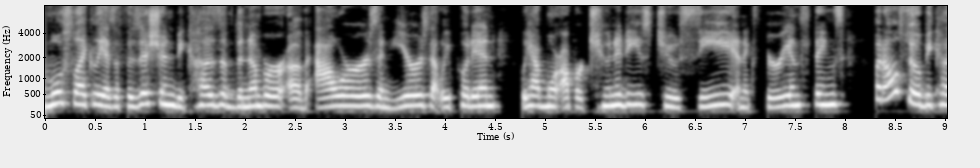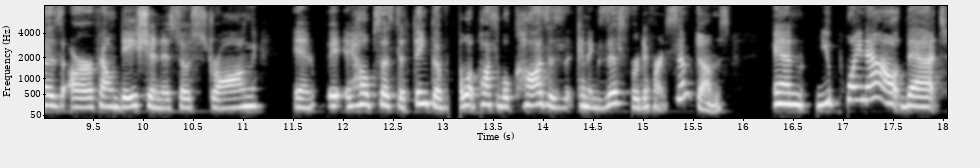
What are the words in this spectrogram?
most likely as a physician, because of the number of hours and years that we put in, we have more opportunities to see and experience things, but also because our foundation is so strong and it helps us to think of what possible causes that can exist for different symptoms. And you point out that,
